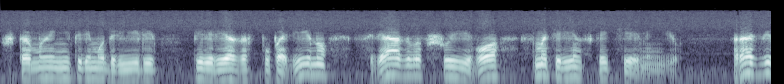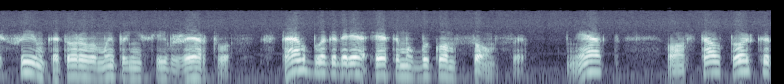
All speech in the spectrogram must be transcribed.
что мы не перемудрили, перерезав пуповину, связывавшую его с материнской теменью. Разве сын, которого мы принесли в жертву, стал благодаря этому быком солнца? Нет, он стал только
